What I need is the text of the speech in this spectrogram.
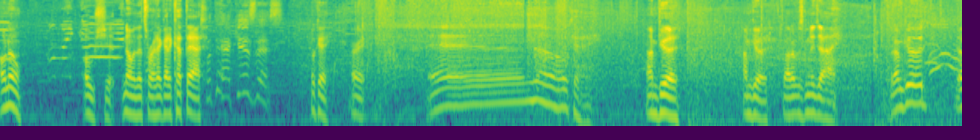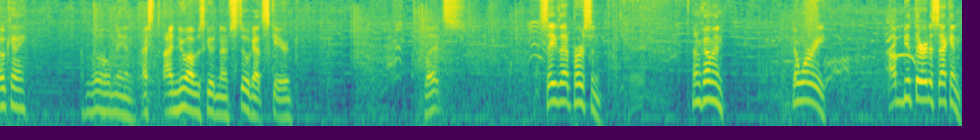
Oh no. Oh shit. No, that's right. I gotta cut that. What the heck is this? Okay. All right. And no. Okay. I'm good. I'm good. Thought I was gonna die, but I'm good. Okay. Oh man, I, I knew I was good and I still got scared. Let's save that person. I'm coming. Don't worry. I'll get there in a second.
